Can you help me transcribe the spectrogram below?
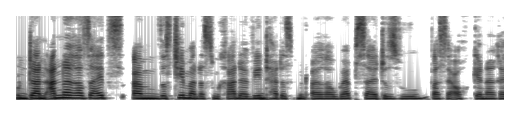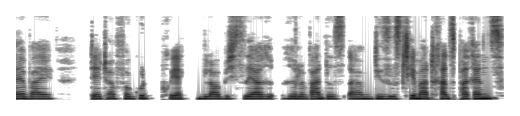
Und dann andererseits ähm, das Thema, das du gerade erwähnt hattest mit eurer Webseite, so was ja auch generell bei Data for Good Projekten, glaube ich, sehr relevant ist, ähm, dieses Thema Transparenz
